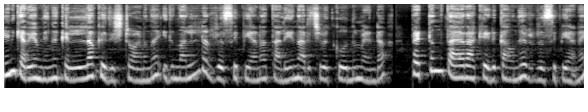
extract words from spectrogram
എനിക്കറിയാം നിങ്ങൾക്ക് എല്ലാവർക്കും ഇത് ഇഷ്ടമാണെന്ന്. ഇത് നല്ലൊരു റെസിപ്പിയാണ്. തലേന്ന് അരച്ചു വെക്കുകയൊന്നും വേണ്ട. പെട്ടെന്ന് തയ്യാറാക്കി എടുക്കാവുന്ന ഒരു റെസിപ്പിയാണ്.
